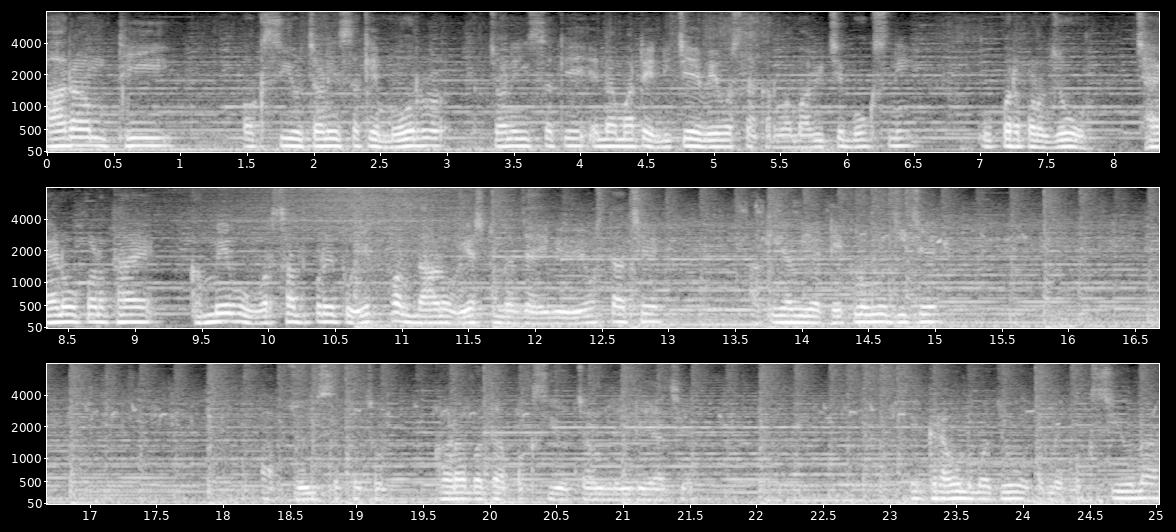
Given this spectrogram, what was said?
આરામથી પક્ષીઓ ચણી શકે, મોર ચણી શકે, એના માટે નીચે વ્યવસ્થા કરવામાં આવી છે બોક્સની. ઉપર પણ જો છાયણું પણ થાય, ગમે એવો વરસાદ પડે તો એક પણ દાણો વેસ્ટ ન જાય એવી વ્યવસ્થા છે. આખી આવી આ ટેકનોલોજી છે. આપ જોઈ શકો છો ઘણા બધા પક્ષીઓ ચણ લઈ રહ્યા છે. એ ગ્રાઉન્ડમાં જુઓ તમે પક્ષીઓના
